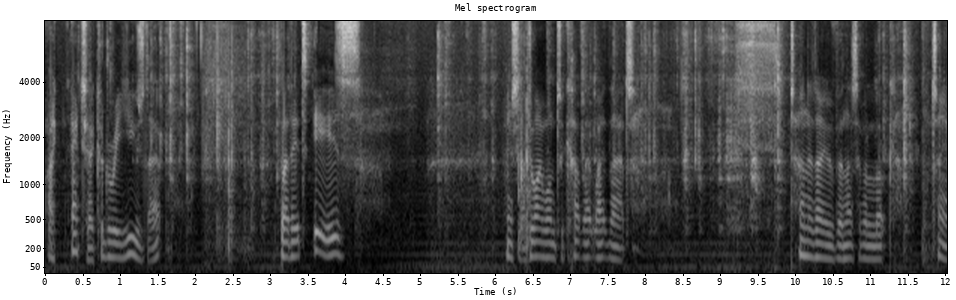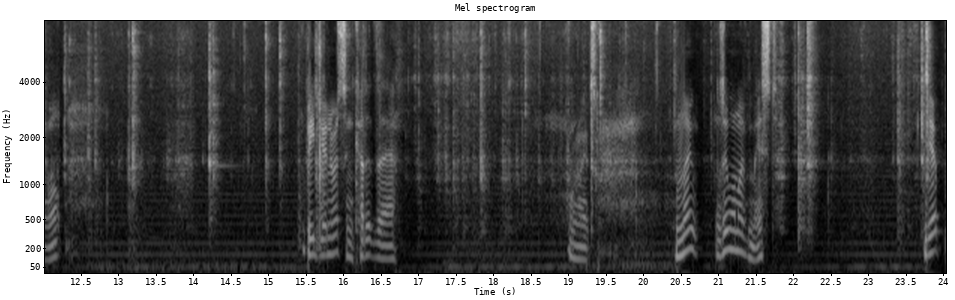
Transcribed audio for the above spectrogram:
I Actually, I could reuse that. But it is... Actually, do I want to cut that like that? Turn it over and let's have a look. I'll tell you what. Be generous and cut it there. Right. No, is there one I've missed? Yep.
